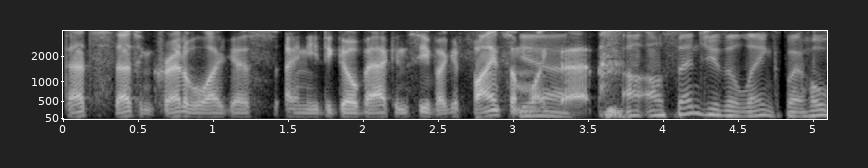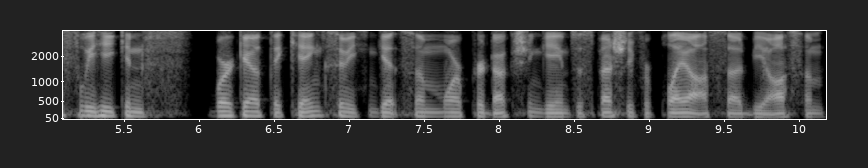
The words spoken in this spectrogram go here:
that's that's incredible. I guess I need to go back and see if I could find something yeah, like that. I'll, I'll, send you the link, but hopefully he can f- work out the kinks so we can get some more production games, especially for playoffs. That'd be awesome.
